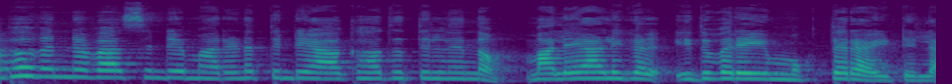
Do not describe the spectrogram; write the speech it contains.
കലാഭവൻ നവാസിന്റെ മരണത്തിന്റെ ആഘാതത്തിൽ നിന്നും മലയാളികൾ ഇതുവരെയും മുക്തരായിട്ടില്ല.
